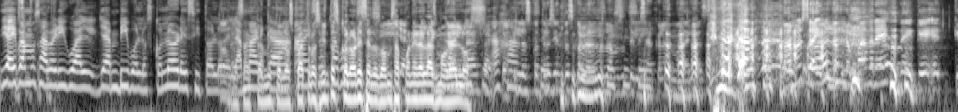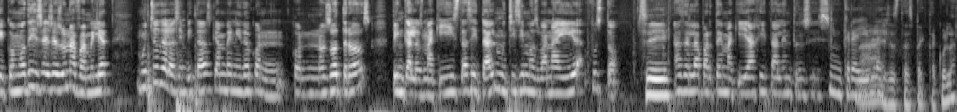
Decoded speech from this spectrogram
Y ahí vamos a ver igual ya en vivo los colores y todo lo de la marca. Exactamente, los 400 colores se los vamos a poner a las modelos. Y los 400 colores los vamos a utilizar con las modelos. vamos a ir. Lo, padre de que, que, como dices, es una familia. Muchos de los invitados que han venido con, con nosotros, Pinca los maquillistas y tal, muchísimos van a ir justo sí. a hacer la parte de maquillaje y tal, entonces. Increíble. Ah, eso está espectacular.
